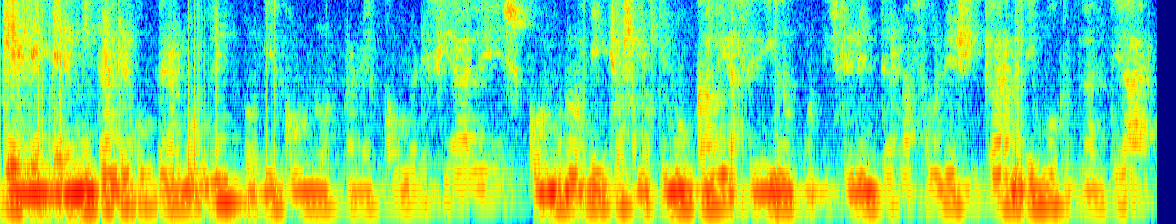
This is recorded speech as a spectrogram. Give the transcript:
que le permitan recuperar volumen, porque con unos planes comerciales, con unos nichos a los que nunca había cedido por diferentes razones y que ahora me tengo que plantear.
